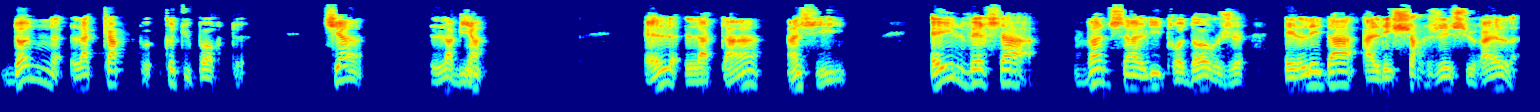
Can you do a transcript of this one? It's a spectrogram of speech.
Donne la cape que tu portes. Tiens la bien. Elle la tint ainsi, et il versa vingt-cinq litres d'orge et l'aida à les charger sur elle,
